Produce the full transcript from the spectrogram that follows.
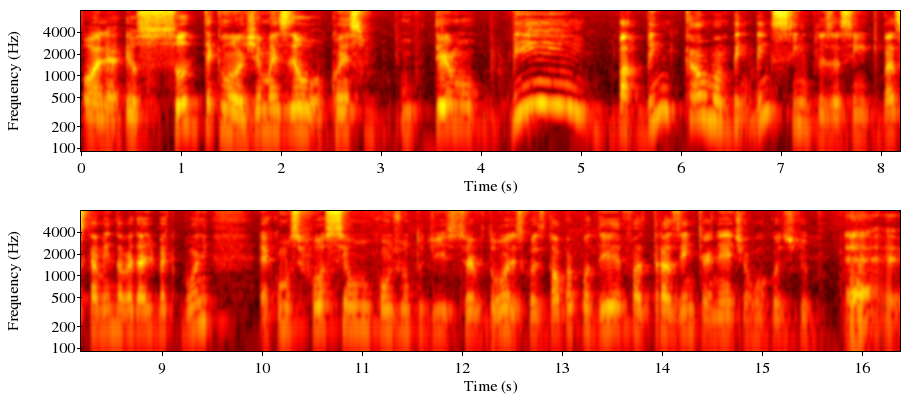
Olha, eu sou de tecnologia, mas eu conheço um termo bem, bem bem, bem simples, assim, que basicamente, na verdade, backbone é como se fosse um conjunto de servidores, coisa e tal, para poder trazer internet, alguma coisa do tipo. É,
